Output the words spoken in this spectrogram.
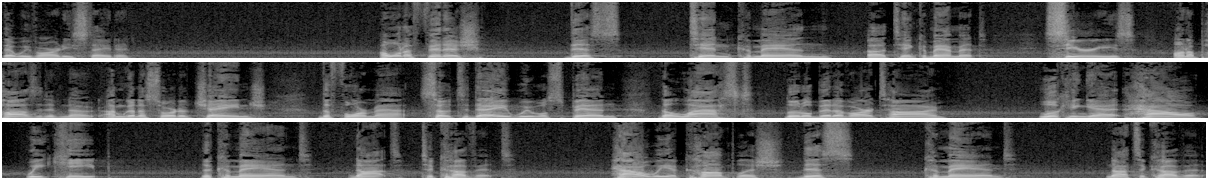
that we've already stated. I want to finish this Ten Command, uh, Ten Commandment series on a positive note. I'm going to sort of change the format. So today we will spend the last little bit of our time looking at how we keep the command not to covet. How we accomplish this command not to covet.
